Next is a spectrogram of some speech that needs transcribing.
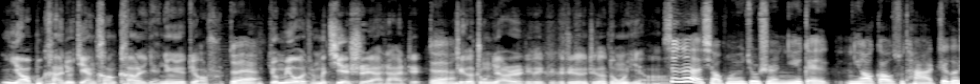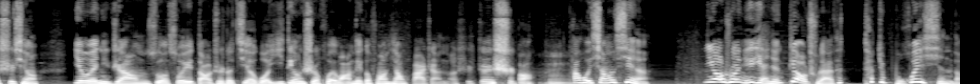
你要不看就健康，看了眼睛就掉出来，对就没有什么近视呀啥这对。这个中间的这个这个这个这个东西啊。现在的小朋友就是你给你要告诉他这个事情，因为你这样做，所以导致的结果一定是会往那个方向发展的，是真实的，嗯，他会相信。你要说你眼睛掉出来，他他就不会信的，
